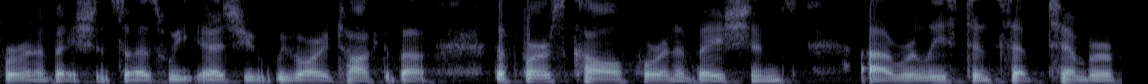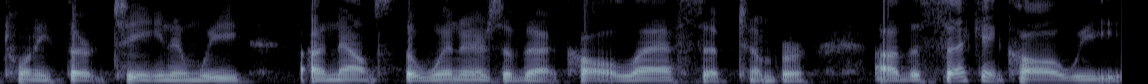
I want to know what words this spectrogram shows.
for innovation. So as we as you we've already talked about, the first call for innovations uh, released in September of 2013, and we announced the winners of that call last September. Uh, the second call we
